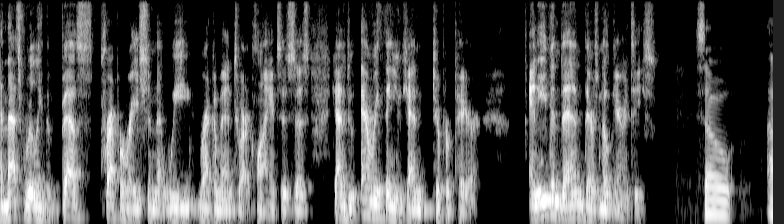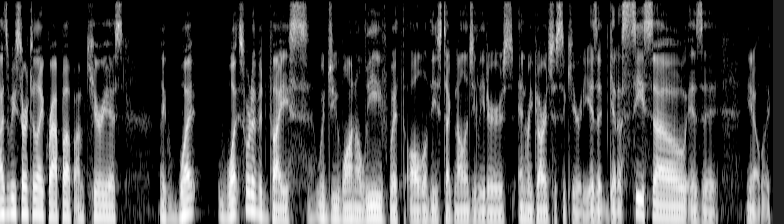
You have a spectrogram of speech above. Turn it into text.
and that's really the best preparation that we recommend to our clients is just you got to do everything you can to prepare. And even then there's no guarantees. So as we start to like wrap up i'm curious like what what sort of advice would you want to leave with all of these technology leaders in regards to security? Is it get a ciso is it you know like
